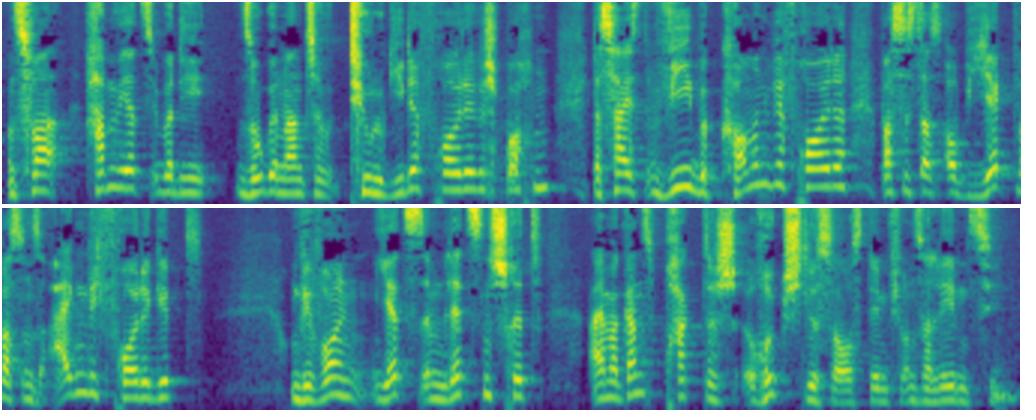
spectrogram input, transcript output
Und zwar haben wir jetzt über die sogenannte Theologie der Freude gesprochen. Das heißt, wie bekommen wir Freude? Was ist das Objekt, was uns eigentlich Freude gibt? Und wir wollen jetzt im letzten Schritt einmal ganz praktisch Rückschlüsse aus dem für unser Leben ziehen.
